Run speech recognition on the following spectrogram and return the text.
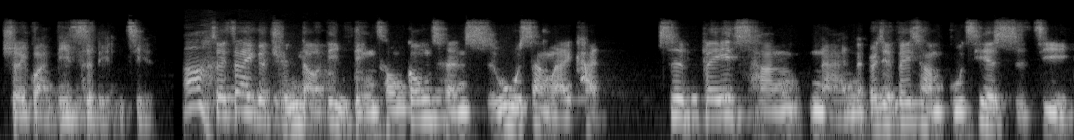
水管彼此连接。哦，所以在一个群岛地形，从工程实物上来看是非常难，而且非常不切实际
